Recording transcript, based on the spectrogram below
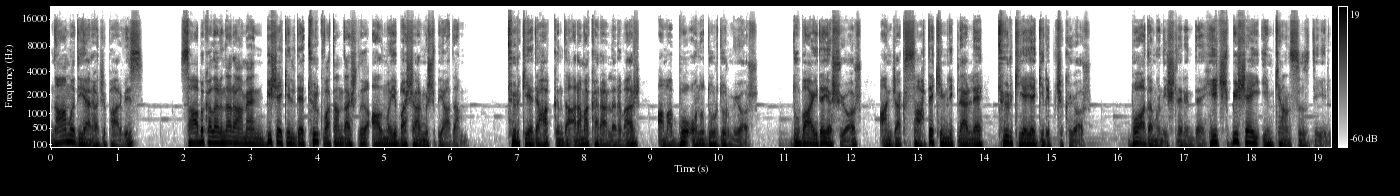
namı diğer Hacı Parviz? Sabıkalarına rağmen bir şekilde Türk vatandaşlığı almayı başarmış bir adam. Türkiye'de hakkında arama kararları var ama bu onu durdurmuyor. Dubai'de yaşıyor ancak sahte kimliklerle Türkiye'ye girip çıkıyor. Bu adamın işlerinde hiçbir şey imkansız değil.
